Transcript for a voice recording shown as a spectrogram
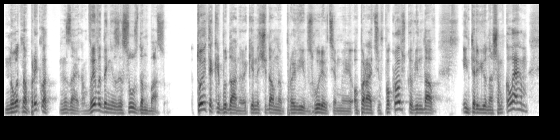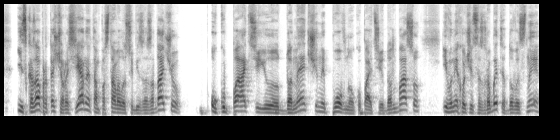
Ну, от, наприклад, не знаю, там виведення ЗСУ з Донбасу. Той таки Буданов, який нещодавно провів з гурівцями операцію в Покровську, він дав інтерв'ю нашим колегам і сказав про те, що росіяни там поставили собі за задачу окупацію Донеччини, повну окупацію Донбасу, і вони хочуть це зробити до весни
